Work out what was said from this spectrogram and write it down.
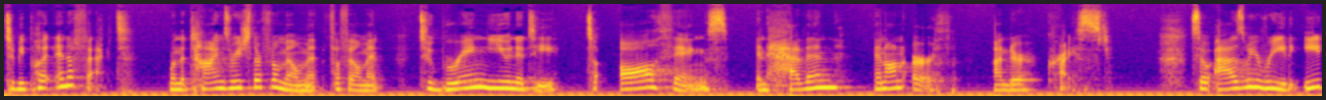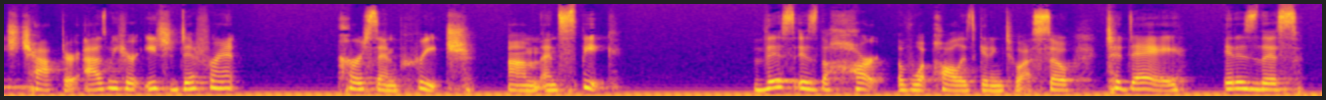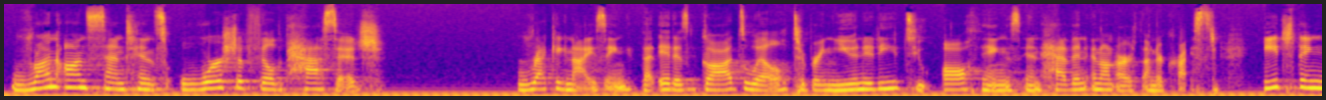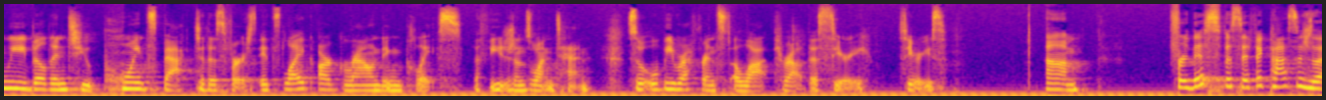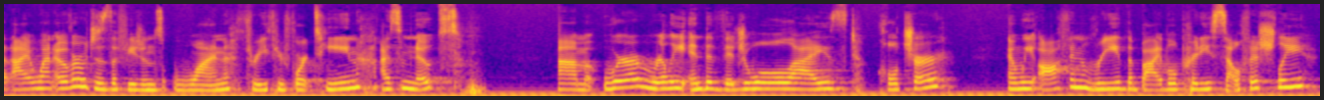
To be put in effect when the times reach their fulfillment, fulfillment to bring unity to all things in heaven and on earth under Christ. So, as we read each chapter, as we hear each different person preach um, and speak, this is the heart of what Paul is getting to us. So, today, it is this run on sentence, worship filled passage recognizing that it is God's will to bring unity to all things in heaven and on earth under Christ. Each thing we build into points back to this verse. It's like our grounding place, Ephesians 1:10. So it will be referenced a lot throughout this series. Um, for this specific passage that I went over, which is Ephesians 1 3 through 14, I have some notes um, we're a really individualized culture, and we often read the Bible pretty selfishly.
